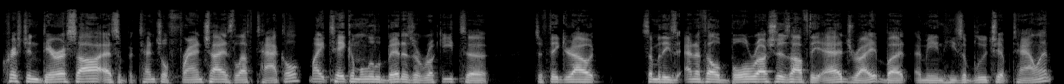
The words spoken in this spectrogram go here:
Christian Darrisaw as a potential franchise left tackle might take him a little bit as a rookie to to figure out some of these NFL bull rushes off the edge, right? But I mean, he's a blue chip talent.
